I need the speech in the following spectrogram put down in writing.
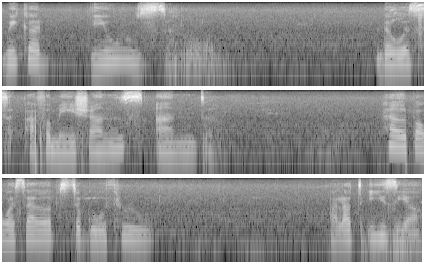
we could use those affirmations and help ourselves to go through a lot easier.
